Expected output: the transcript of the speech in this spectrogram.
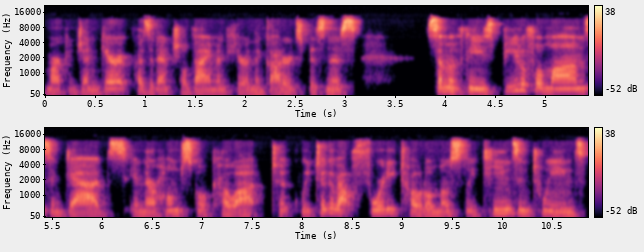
Mark and Jen Garrett, Presidential Diamond here in the Goddard's business. Some of these beautiful moms and dads in their homeschool co-op took, we took about 40 total, mostly teens and tweens,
